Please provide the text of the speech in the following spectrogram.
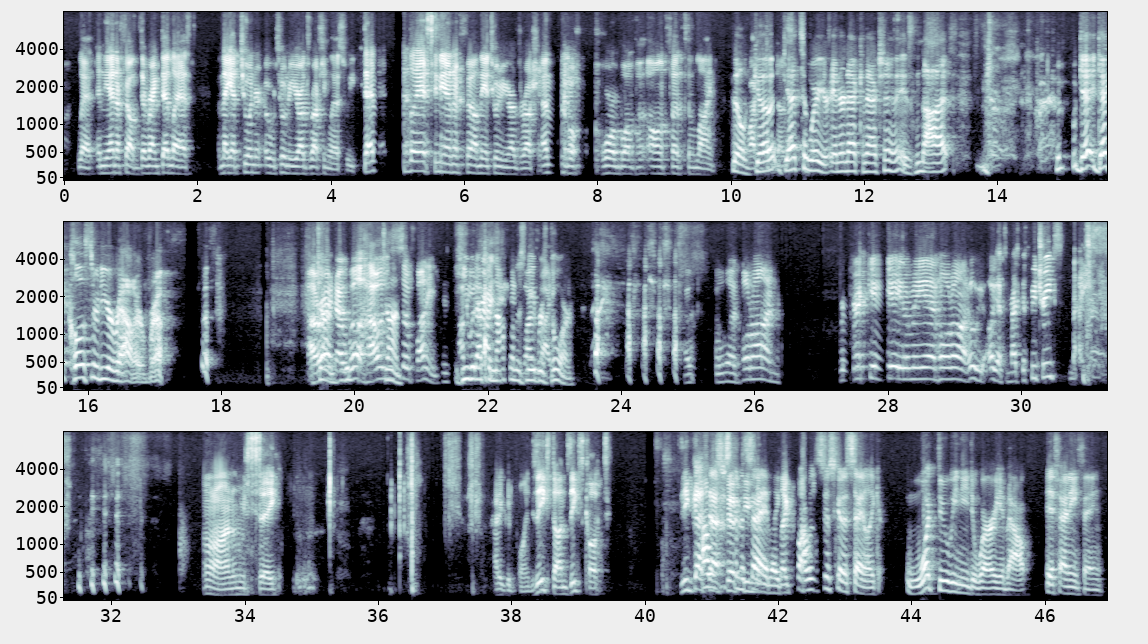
in the NFL. They're ranked dead last, and they had 200 over 200 yards rushing last week. Dead last in the NFL, and they had 200 yards rushing. And they have a horrible offensive line. Bill, go what it does. get to where your internet connection is not. get get closer to your router, bro. All John, right, I would- will. How is John, this so funny? He would have to knock on his Wi-Fi. neighbor's door. Oh, oh, I would. Hold on. Ricky, let me in. Hold on. Oh, oh, you got some Rice Krispie treats? Nice. Hold on. Let me see. Had a good point. Zeke's done. Zeke's cooked. Zeke got I that was just gonna 50 say, like, like I was just gonna say, like, what do we need to worry about, if anything?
